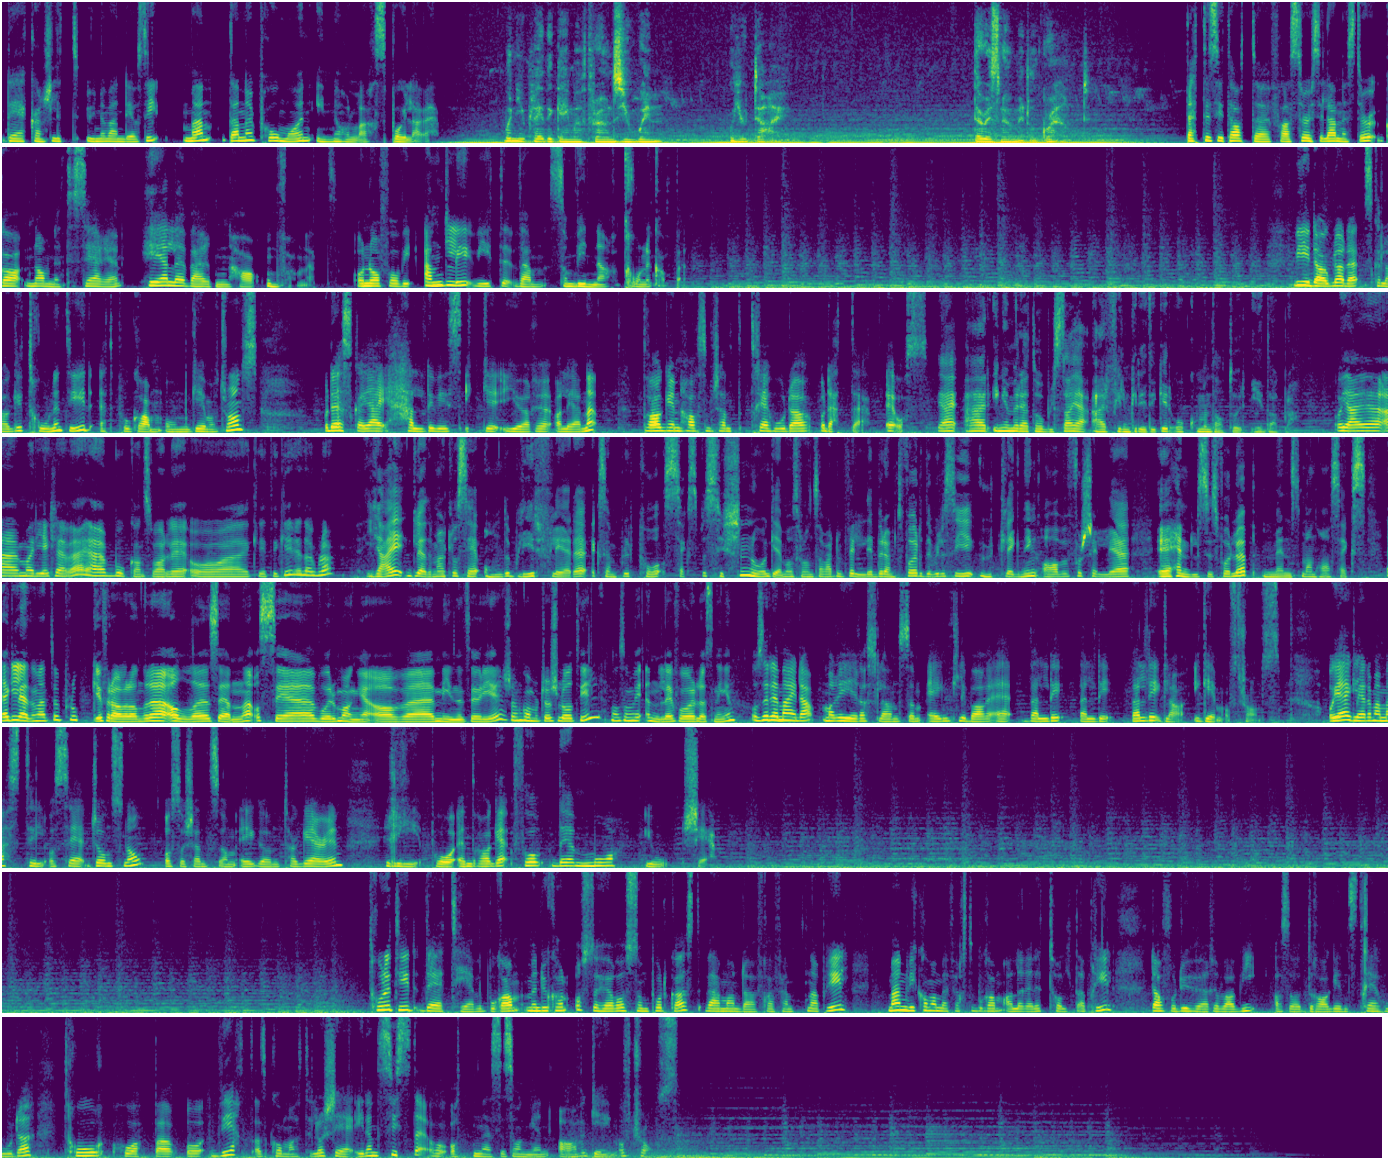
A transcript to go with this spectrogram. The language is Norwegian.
Det er kanskje litt unødvendig å si, men denne promoen inneholder spoilere. When you play the Game of Thrones, you win or you die. There is no middle ground. Dette sitatet fra Cersei Lannister ga navnet til serien hele verden har omfavnet. Og nå får vi endelig vite hvem som vinner tronekampen. Vi i Dagbladet skal lage Tronetid, et program om Game of Thrones. Og det skal jeg heldigvis ikke gjøre alene. Dragen har som kjent tre hoder, og dette er oss. Jeg er Inger Merete Hobbelstad. Jeg er filmkritiker og kommentator i Dagbladet. Og jeg er Marie Kleve. Jeg er bokansvarlig og kritiker i Dagbladet. Jeg gleder meg til å se om det blir flere eksempler på sex position, noe Game of Thrones har vært veldig berømt for. Dvs. Si utlegning av forskjellige eh, hendelsesforløp mens man har sex. Jeg gleder meg til å plukke fra hverandre alle scenene og se hvor mange av eh, mine teorier som kommer til å slå til, nå som vi endelig får løsningen. Og så er det meg, da, Marie Røsland, som egentlig bare er veldig, veldig, veldig glad i Game of Thrones. Og jeg gleder meg mest til å se John Snow, også kjent som Aegon Targaryen, ri på en drage, for det må jo skje. Tronetid det er et TV-program, men du kan også høre oss som podkast hver mandag fra 15. april. Men vi kommer med første program allerede 12. april. Da får du høre hva vi, altså Dragens tre hoder, tror, håper og vet at kommer til å skje i den siste og åttende sesongen av Game of Thrones.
